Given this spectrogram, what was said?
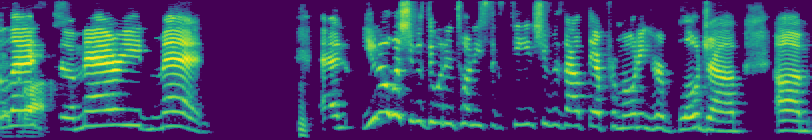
There's legs to married men. And you know what she was doing in 2016? She was out there promoting her blowjob, um,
